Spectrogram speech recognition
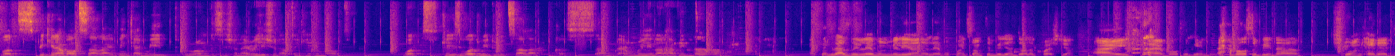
But speaking about Salah, I think I made the wrong decision. I really should have taken him out. What, Casey? What do we do with Salah? Because I'm, I'm really not having. Uh, I think that's the 11 million, 11 point something million dollar question. I I have also been I have also been uh, strong headed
